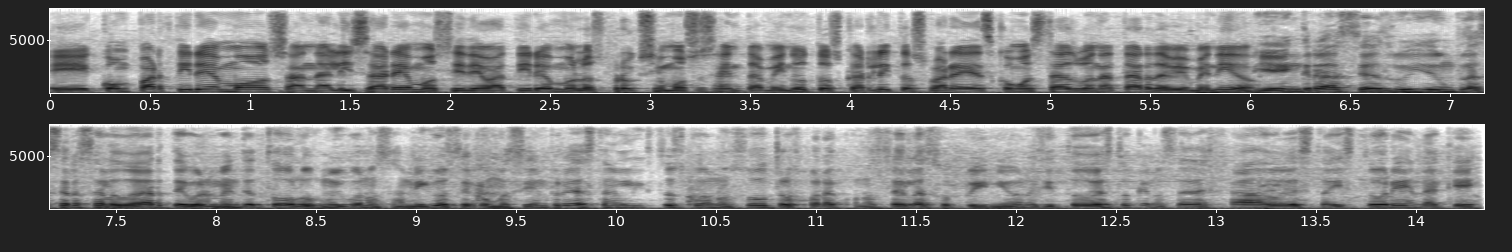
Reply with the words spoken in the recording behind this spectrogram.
eh, compartiremos, analizaremos y debatiremos los próximos 60 minutos. Carlitos Paredes, ¿cómo estás? Buena tarde, bienvenido. Bien, gracias Luis, un placer saludarte, igualmente a todos los muy buenos amigos que como siempre están listos con nosotros para conocer las opiniones y todo esto que nos ha dejado esta historia en la que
